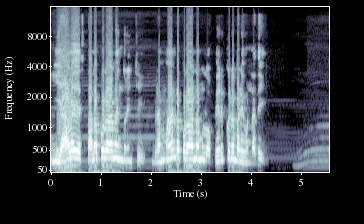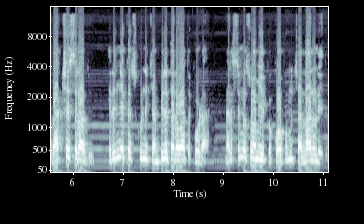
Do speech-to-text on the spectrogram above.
ఈ ఆలయ స్థల పురాణం గురించి బ్రహ్మాండ పురాణంలో పేర్కొనబడి ఉన్నది. రాక్షసరాజు హిరణ్యకశిపుణ్ణి చంపిన తర్వాత కూడా నరసింహస్వామి యొక్క కోపం చల్లారలేదు.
